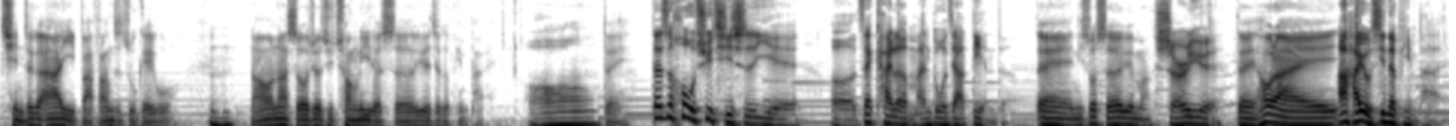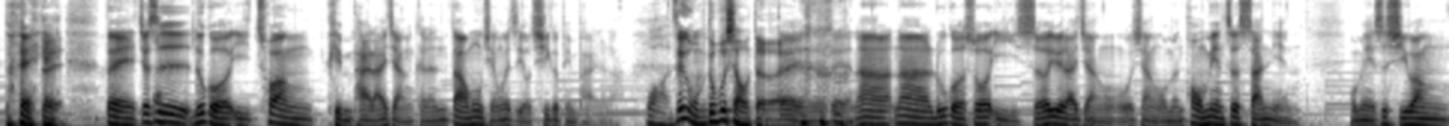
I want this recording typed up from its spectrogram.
请这个阿姨把房子租给我，嗯，然后那时候就去创立了十二月这个品牌，哦，对。但是后续其实也呃在开了蛮多家店的。对，你说十二月吗？十二月。对，后来啊还有新的品牌。对对 对，就是如果以创品牌来讲，可能到目前为止有七个品牌了啦。哇，这个我们都不晓得。对对对，那那如果说以十二月来讲，我想我们后面这三年，我们也是希望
